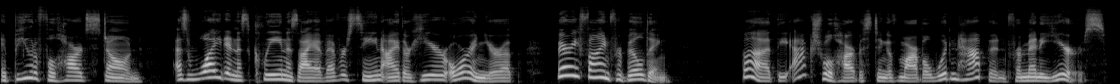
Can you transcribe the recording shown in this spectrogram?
a beautiful hard stone, as white and as clean as I have ever seen either here or in Europe, very fine for building. But the actual harvesting of marble wouldn't happen for many years.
